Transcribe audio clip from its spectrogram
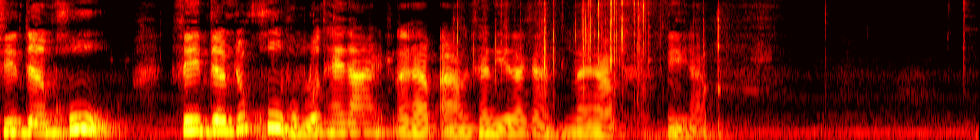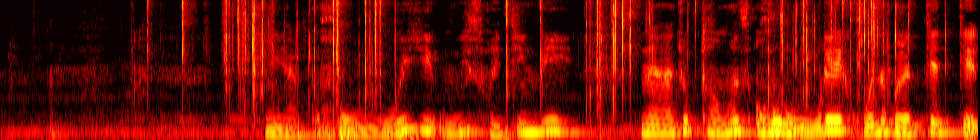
ซีนเดิมคู่ซีนเดิมยกคู่ผมลดให้ได้นะครับอ้าวแค่นี้แล้วกันนะครับ นี่ครับนี่ครับโอ้โหอุ้ยสวยจริงพี่นะฮะชุบทองมันโอ้โหเลขโค้ดนัมเบอร์เจ็ดเจ็ด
